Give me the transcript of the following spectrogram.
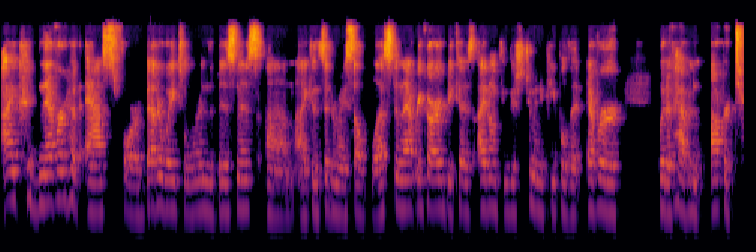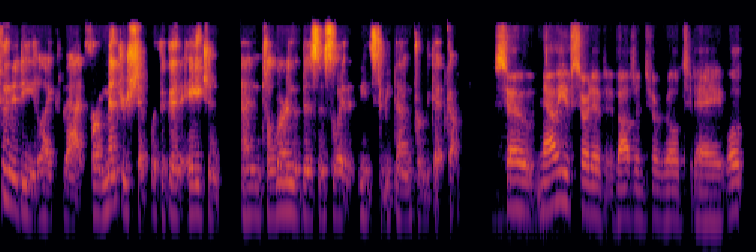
I could never have asked for a better way to learn the business. Um, I consider myself blessed in that regard because I don't think there's too many people that ever would have had an opportunity like that for a mentorship with a good agent and to learn the business the way that needs to be done from the get go. So now you've sort of evolved into a role today. Well,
